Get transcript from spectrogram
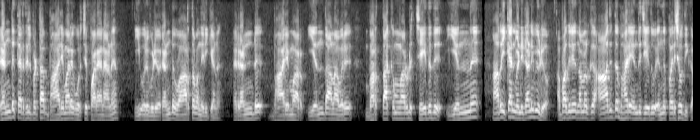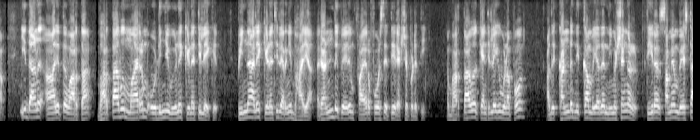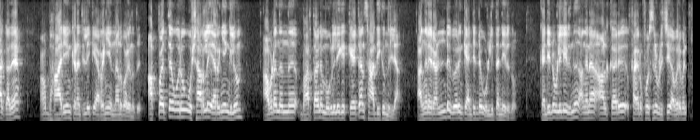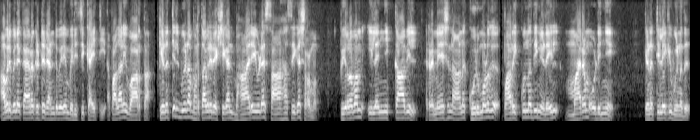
രണ്ട് തരത്തിൽപ്പെട്ട ഭാര്യമാരെ കുറിച്ച് പറയാനാണ് ഈ ഒരു വീഡിയോ രണ്ട് വാർത്ത വന്നിരിക്കുകയാണ്. രണ്ട് ഭാര്യമാർ എന്താണ് അവർ ഭർത്താക്കന്മാരോട് ചെയ്തത് എന്ന് അറിയിക്കാൻ വേണ്ടിയിട്ടാണ് ഈ വീഡിയോ അപ്പോൾ അതിൽ നമ്മൾക്ക് ആദ്യത്തെ ഭാര്യ എന്ത് ചെയ്തു എന്ന് പരിശോധിക്കാം. ഇതാണ് ആദ്യത്തെ വാർത്ത. ഭർത്താവ് മരം ഒടിഞ്ഞു വീണ് കിണറ്റിലേക്ക്. പിന്നാലെ കിണറ്റിലിറങ്ങി ഭാര്യ. രണ്ടു രണ്ടുപേരും ഫയർഫോഴ്സ് എത്തി രക്ഷപ്പെടുത്തി. ഭർത്താവ് കിണറ്റിലേക്ക് വീണപ്പോൾ അത് കണ്ടു നിൽക്കാൻ വയ്യാതെ നിമിഷങ്ങൾ തീരെ സമയം വേസ്റ്റാക്കാതെ ആ ഭാര്യയും കിണറ്റിലേക്ക് ഇറങ്ങി എന്നാണ് പറയുന്നത്. അപ്പോഴത്തെ ഒരു ഉഷാറിൽ ഇറങ്ങിയെങ്കിലും അവിടെ നിന്ന് ഭർത്താവിന്റെ മുകളിലേക്ക് കയറ്റാൻ സാധിക്കുന്നില്ല. അങ്ങനെ രണ്ടുപേരും കിണറ്റിന്റെ ഉള്ളിൽ തന്നെ ഇരുന്നു. കിണറ്റിന്റെ ഉള്ളിലിരുന്ന് അങ്ങനെ ആൾക്കാർ ഫയർഫോഴ്സിനെ വിളിച്ച് അവർ അവർ പിന്നെ കയറൊക്കെ ഇട്ട് രണ്ടുപേരെയും വലിച്ച് കയറ്റി. അപ്പോൾ അതാണ് ഈ വാർത്ത. കിണറ്റിൽ വീണ ഭർത്താവിനെ രക്ഷിക്കാൻ ഭാര്യയുടെ സാഹസിക ശ്രമം. പിറവം ഇലഞ്ഞിക്കാവിൽ രമേശനാണ് കുരുമുളക് പറിക്കുന്നതിനിടയിൽ മരം ഒടിഞ്ഞ് കിണറ്റിലേക്ക് വീണത്.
